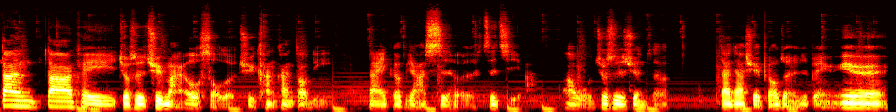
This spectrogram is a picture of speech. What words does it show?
但大家可以就是去买二手的，去看看到底哪一个比较适合自己啊。啊，我就是选择大家学标准日本语，因为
